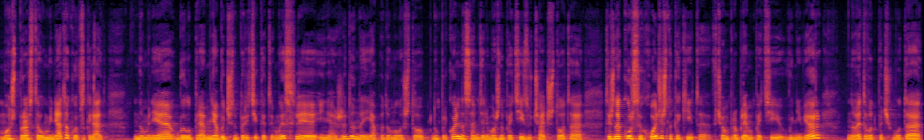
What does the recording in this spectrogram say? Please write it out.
может, просто у меня такой взгляд, но мне было прям необычно прийти к этой мысли и неожиданно, и я подумала, что, ну, прикольно, на самом деле, можно пойти изучать что-то. Ты же на курсы ходишь на какие-то, в чем проблема пойти в универ, но это вот почему-то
